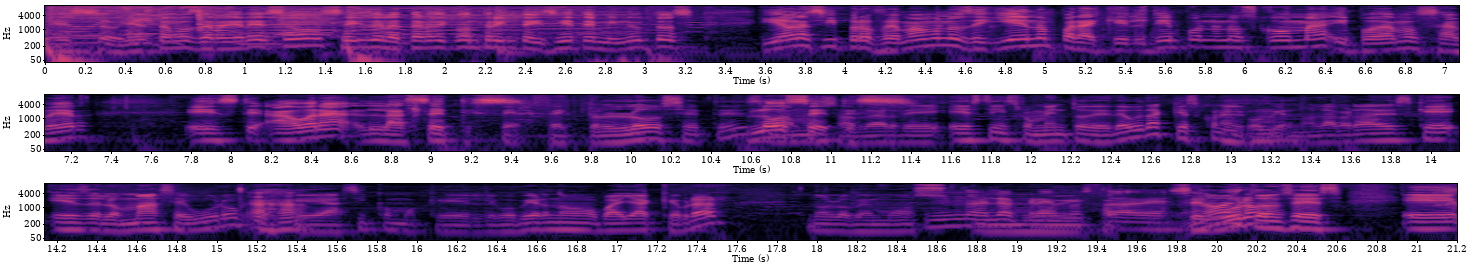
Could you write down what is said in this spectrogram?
Eso, ya estamos de regreso, 6 de la tarde con 37 minutos. Y ahora sí, profe, vámonos de lleno para que el tiempo no nos coma y podamos saber este, ahora las CETES. Perfecto, los CETES. Los Vamos CETES. a hablar de este instrumento de deuda que es con el Ujú. gobierno. La verdad es que es de lo más seguro porque así como que el gobierno vaya a quebrar, no lo vemos. No lo creemos todavía. ¿no? ¿Seguro? Entonces, eh,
